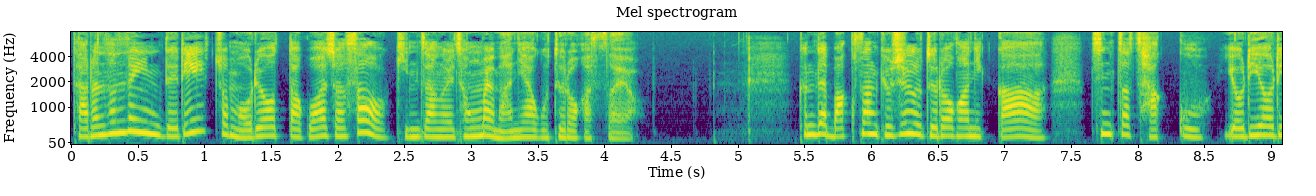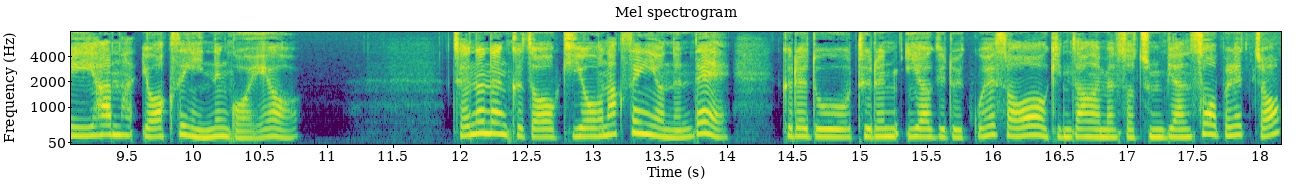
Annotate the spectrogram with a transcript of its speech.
다른 선생님들이 좀 어려웠다고 하셔서 긴장을 정말 많이 하고 들어갔어요. 근데 막상 교실로 들어가니까 진짜 작고 여리여리한 여학생이 있는 거예요. 제 눈엔 그저 귀여운 학생이었는데 그래도 들은 이야기도 있고 해서 긴장하면서 준비한 수업을 했죠.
